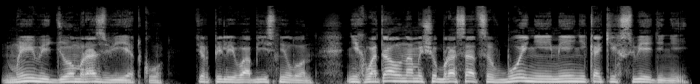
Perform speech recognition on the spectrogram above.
«Мы ведем разведку», терпеливо объяснил он. «Не хватало нам еще бросаться в бой, не имея никаких сведений.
